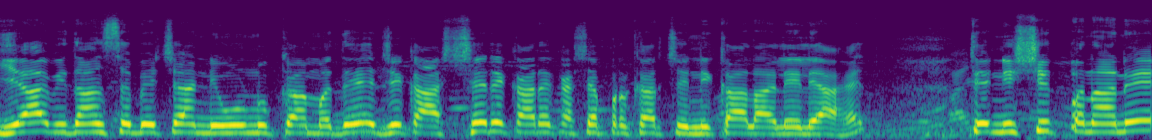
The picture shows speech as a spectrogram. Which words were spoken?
या विधानसभेच्या निवडणुकामध्ये जे काही आश्चर्यकारक अशा प्रकारचे निकाल आलेले आहेत ते निश्चितपणाने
